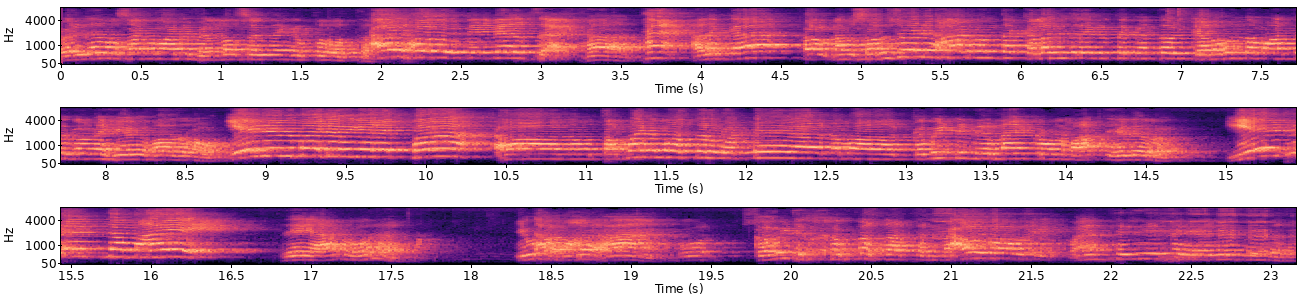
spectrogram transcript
ಒಳ್ಳೆಯವರ ಸಂಘ ಮಾಡಿ ಬೆಲ್ಲ ಸಂಘದಾಗ ಇರ್ತದಂತ ಹೌದು ಹೌದು ಬೇರೆ ಬೇರೆ ಸರ್ ಹಾ. ಅದಕ್ಕ ನಾವು ಸರ್ಜೋಡಿ ಹಾಡುವಂತ ಕಲಾವಿದರಾಗಿರ್ತಕ್ಕಂಥವ್ರು ಕೆಲವೊಂದು ಮಾತುಗಳನ್ನ ಹೇಳಿ ಹೋದ್ರು ಅವ್ರು. ಏನೇನು ಮಾಡಿ ಹೋಗ್ಯಾರಪ್ಪ ನಮ್ಮ ತಮ್ಮನ ಮಾತ್ರ ಒಟ್ಟೆ ನಮ್ಮ ಕಮಿಟಿ ನಿರ್ಣಾಯಕರು ಮಾತು ಹೇಳ್ಯಾರ. ಏನ್ ಹೇಳ್ತ ನಮ್ಮ ಮಾಯೆ ಯಾರು? ಇವ ಹೇಳ್ತಾರೆ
